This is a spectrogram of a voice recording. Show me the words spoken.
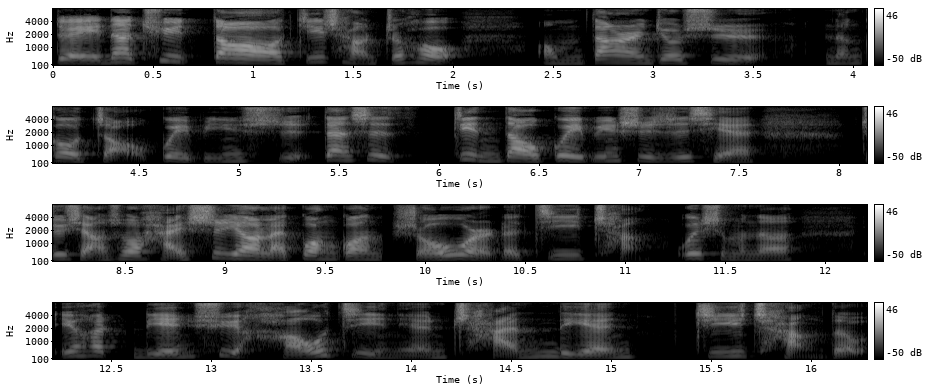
对，那去到机场之后，我们当然就是能够找贵宾室，但是进到贵宾室之前，就想说还是要来逛逛首尔的机场。为什么呢？因为它连续好几年蝉联机场的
